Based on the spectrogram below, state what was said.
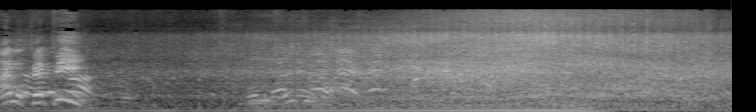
Ajmo, Pepi! Izlazi Sajek! Izlazi! A, prema naprijed, ajmo, Grujo, ponesi! Gledaj Sinke! Miran! Miran,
